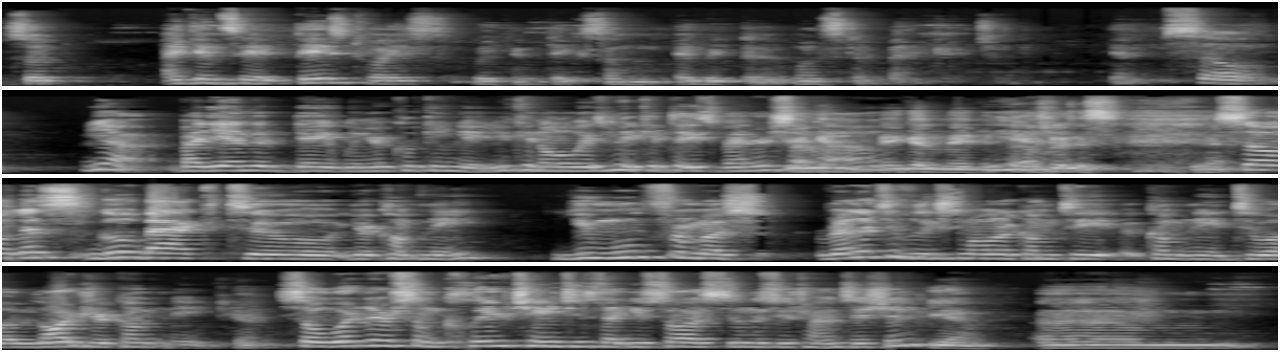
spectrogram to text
so i can say taste wise we can take some a bit uh, one step back actually yeah So yeah, by the end of the day, when you're cooking it, you can always make it taste better somehow. you can make it Yeah. yeah. So let's go back to your company. You moved from a relatively smaller company company to a larger company. Yeah. So were there some clear changes that you saw as soon as you transitioned? Yeah. Um,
